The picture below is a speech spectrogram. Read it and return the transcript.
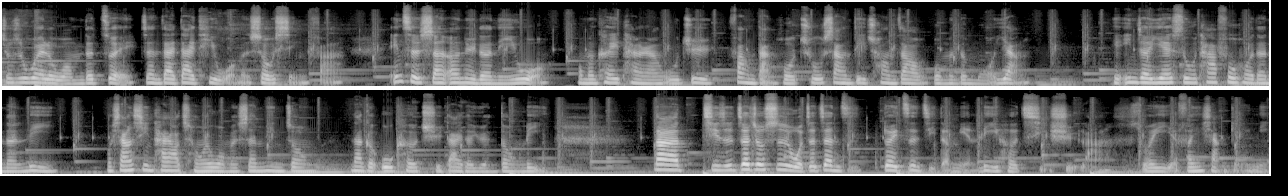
就是为了我们的罪，正在代替我们受刑罚。因此，神儿女的你我，我们可以坦然无惧、放胆活出上帝创造我们的模样。也因着耶稣他复活的能力，我相信他要成为我们生命中那个无可取代的原动力。那其实这就是我这阵子对自己的勉励和期许啦，所以也分享给你。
